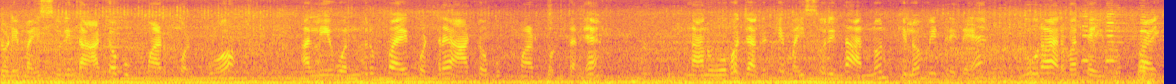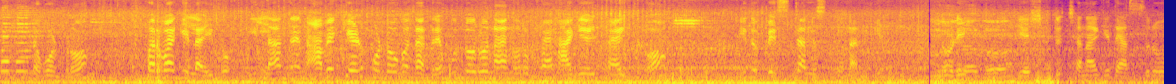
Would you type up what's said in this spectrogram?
ನೋಡಿ, ಮೈಸೂರಿಂದ ಆಟೋ ಬುಕ್ ಮಾಡಿಕೊಂಡ್ವು. ಅಲ್ಲಿ ಒಂದು ರೂಪಾಯಿ ಕೊಟ್ಟರೆ ಆಟೋ ಬುಕ್ ಮಾಡಿಕೊಡ್ತಾರೆ. ನಾನು ಹೋಗೋ ಜಾಗಕ್ಕೆ ಮೈಸೂರಿಂದ ಹನ್ನೊಂದು ಕಿಲೋಮೀಟ್ರ್ ಇದೆ. ನೂರ ಅರವತ್ತೈದು ರೂಪಾಯಿ ತಗೊಂಡ್ರು. ಪರವಾಗಿಲ್ಲ ಇದು. ಇಲ್ಲ ಅಂದರೆ ನಾವೇ ಕೇಳ್ಕೊಂಡು ಹೋಗೋದಾದರೆ ಮುನ್ನೂರು ನಾನ್ನೂರು ರೂಪಾಯಿ ಹಾಗೆ ಹೇಳ್ತಾ ಇದ್ರು. ಇದು ಬೆಸ್ಟ್ ಅನ್ನಿಸ್ತು ನನಗೆ. ನೋಡಿ ಎಷ್ಟು ಚೆನ್ನಾಗಿದೆ ಹಸಿರು.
